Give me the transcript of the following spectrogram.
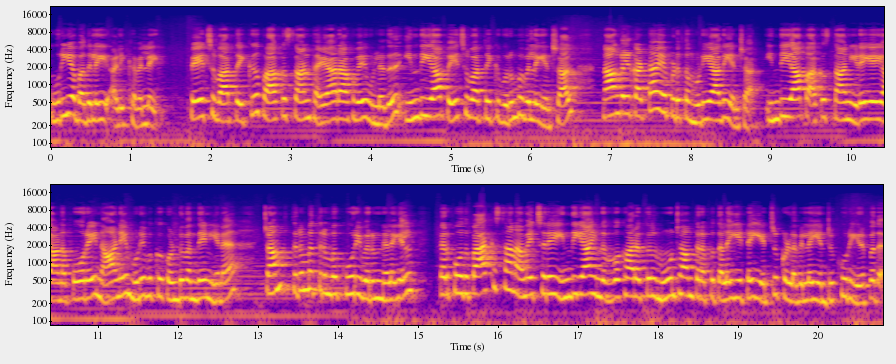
உரிய பதிலை அளிக்கவில்லை. பேச்சுவார்த்தைக்கு பாகிஸ்தான் தயாராகவே உள்ளது. இந்தியா பேச்சுவார்த்தைக்கு விரும்பவில்லை என்றால் நாங்கள் கட்டாயப்படுத்த முடியாது என்றார். இந்தியா பாகிஸ்தான் இடையேயான போரை நானே முடிவுக்கு கொண்டு வந்தேன் என ட்ரம்ப் திரும்ப திரும்ப கூறி வரும் நிலையில் தற்போது பாகிஸ்தான் அமைச்சரே இந்தியா இந்த விவகாரத்தில் மூன்றாம் தரப்பு தலையீட்டை ஏற்றுக்கொள்ளவில்லை என்று கூறியிருப்பது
